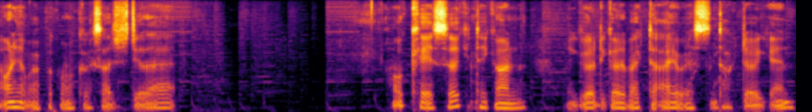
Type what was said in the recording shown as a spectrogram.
I want to hit my Pokemon quick, so I'll just do that. Okay, so I can take on I go to go back to Iris and talk to her again.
